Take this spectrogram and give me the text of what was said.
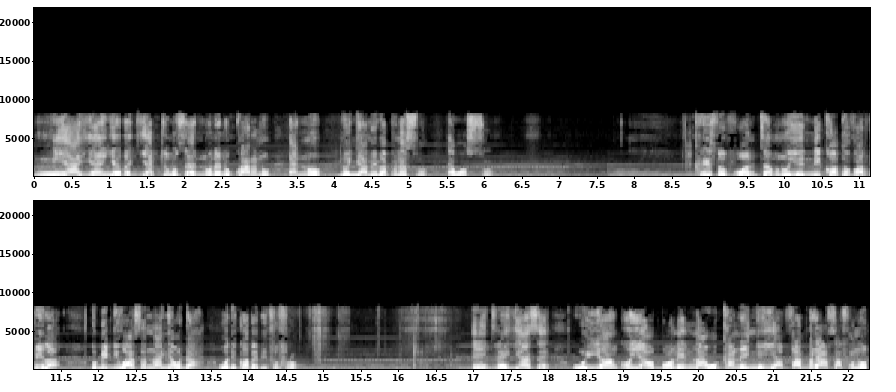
nea yɛn yɛbɛgye atom sɛ ɛno ne nokware no ɛno na onyame bɛpene so ɛwɔ soro. Kristofoɔ ntam no yɛnni court of appeal a obi di w'asɛm no anyɛ wo da wode kɔ baabi foforɔ. Ɛnti na ehia sɛ wo yɔnko yɛ ɔbɔne na woka no ɛnyɛ yi a fa bere asafo no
